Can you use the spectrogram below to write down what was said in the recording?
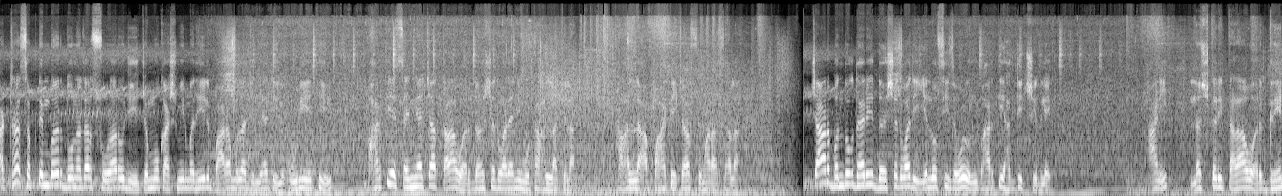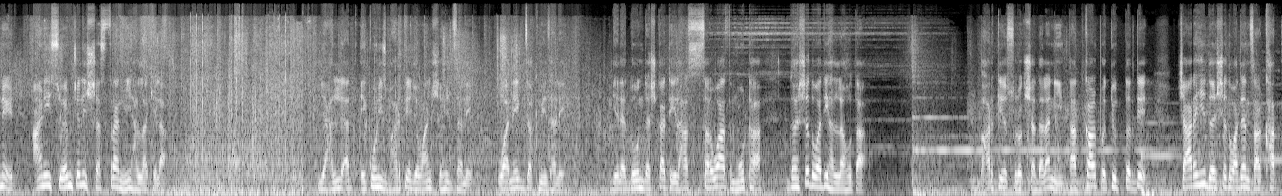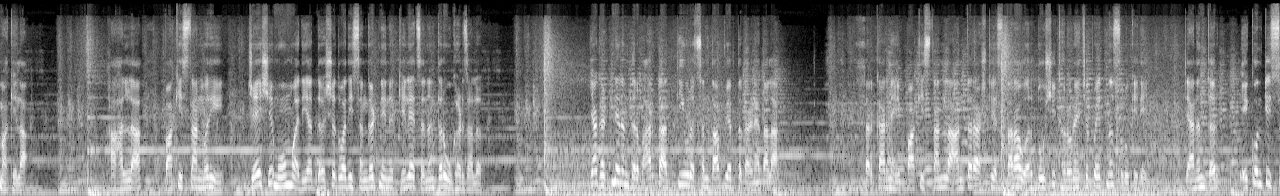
अठरा सप्टेंबर दोन हजार सोळा रोजी जम्मू काश्मीरमधील बारामुला जिल्ह्यातील उरी येथील भारतीय सैन्याच्या तळावर दहशतवाद्यांनी मोठा हल्ला केला. हा हल्ला पहाटेच्या सुमारास झाला. चार बंदूकधारी दहशतवादी एल ओ सी जवळून भारतीय हद्दीत शिरले. आणि लष्करी तळावर ग्रेनेड आणि स्वयंचलित शस्त्रांनी हल्ला केला. या हल्ल्यात एकोणीस भारतीय जवान शहीद झाले व अनेक जखमी झाले. गेल्या दोन दशकातील हा सर्वात मोठा दहशतवादी हल्ला होता. भारतीय सुरक्षा दलांनी तात्काळ प्रत्युत्तर देत चारही दहशतवाद्यांचा खात्मा केला. हा हल्ला पाकिस्तानवरील जैश ए मोहम्मद या दहशतवादी संघटनेनं केल्याचं नंतर उघड झालं. या घटनेनंतर भारतात तीव्र संताप व्यक्त करण्यात आला. सरकारने पाकिस्तानला आंतरराष्ट्रीय स्तरावर दोषी ठरवण्याचे प्रयत्न सुरू केले. त्यानंतर एकोणतीस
